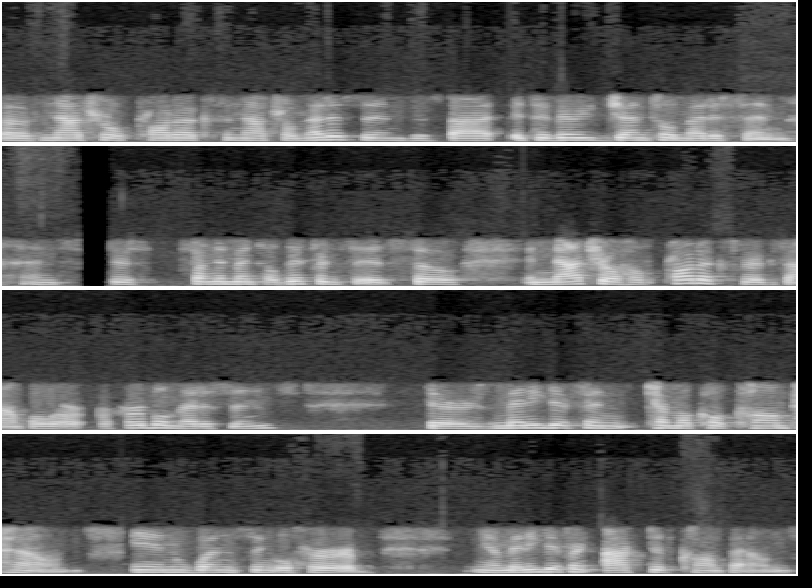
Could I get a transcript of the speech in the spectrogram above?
of natural products and natural medicines is that it's a very gentle medicine and there's fundamental differences. So in natural health products, for example, or, or herbal medicines, there's many different chemical compounds in one single herb, you know, many different active compounds.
